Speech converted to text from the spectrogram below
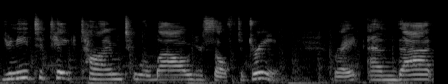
you need to take time to allow yourself to dream, right? And that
